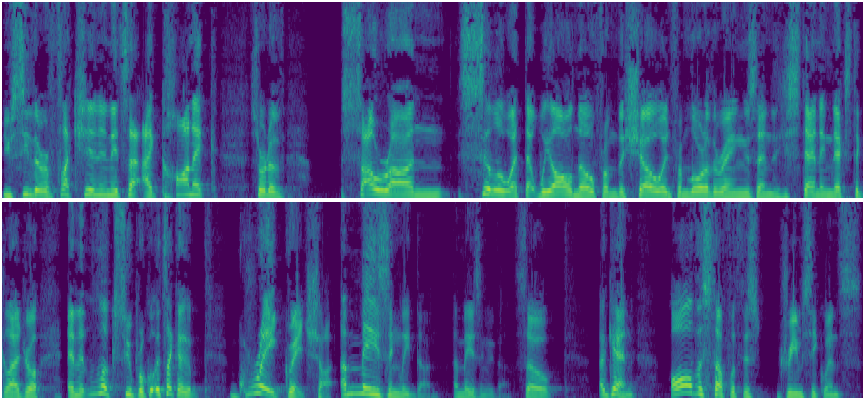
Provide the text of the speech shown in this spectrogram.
you see the reflection, and it's that iconic sort of Sauron silhouette that we all know from the show and from Lord of the Rings, and he's standing next to Galadriel, and it looks super cool. It's like a great, great shot. Amazingly done. Amazingly done. So again, all the stuff with this dream sequence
